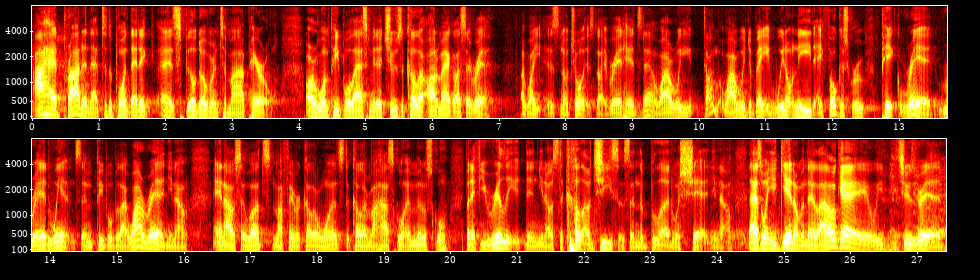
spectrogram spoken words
I had pride in that to the point that it, it spilled over into my apparel. Or when people ask me to choose a color, automatically I say red. Like why? It's no choice. Like red heads down. Why are we talking? About, why are we debating? We don't need a focus group. Pick red. Red wins. And people be like, why red? You know. And I would say, well, it's my favorite color. One, it's the color of my high school and middle school. But if you really, then you know, it's the color of Jesus, and the blood was shed. You know, that's when you get them, and they're like, okay, we choose red.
